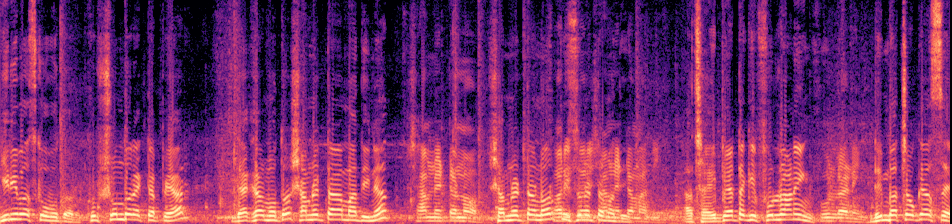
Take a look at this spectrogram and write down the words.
গিরিবাস কবুতর খুব সুন্দর একটা পেয়ার। দেখার মতো সামনেরটা মাদি না? সামনেরটা নর। সামনেরটা নর পিছনেরটা মাদি? আচ্ছা এই পেয়ারটা কি ফুল রানিং ফুল রানিং ডিম বাচ্চা ওকে আছে?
